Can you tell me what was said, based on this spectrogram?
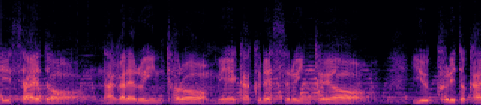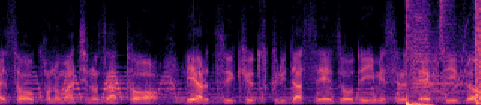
ティサイド流れるイントロ見え隠れするイントよ。ゆっくりと返そう。この街の雑踏。リアル追求作り出す映像で意味するセーフティーゾーンセ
